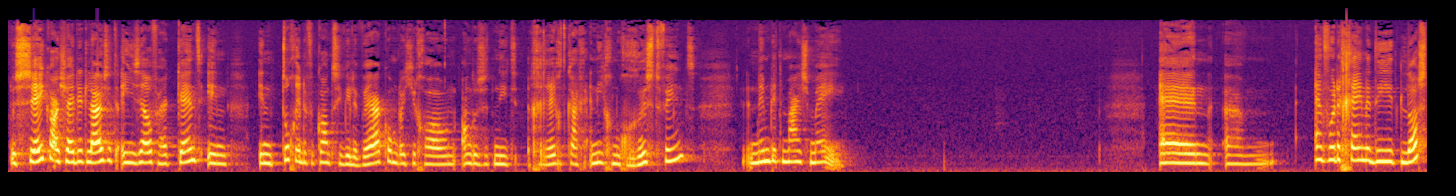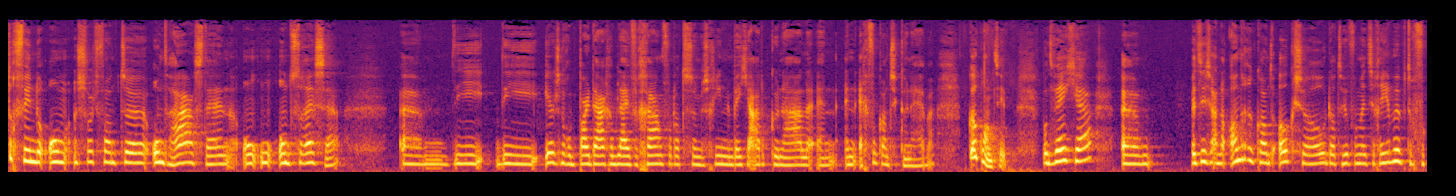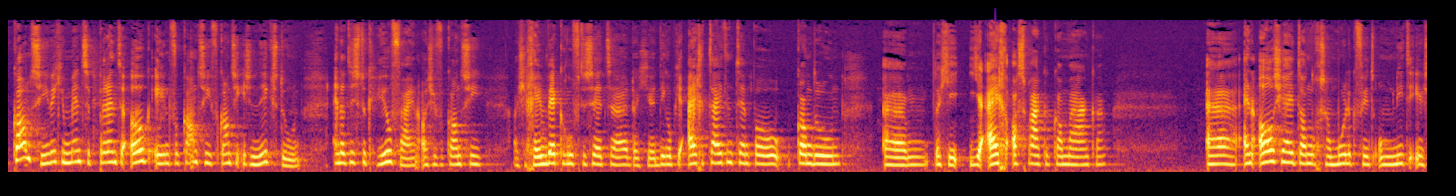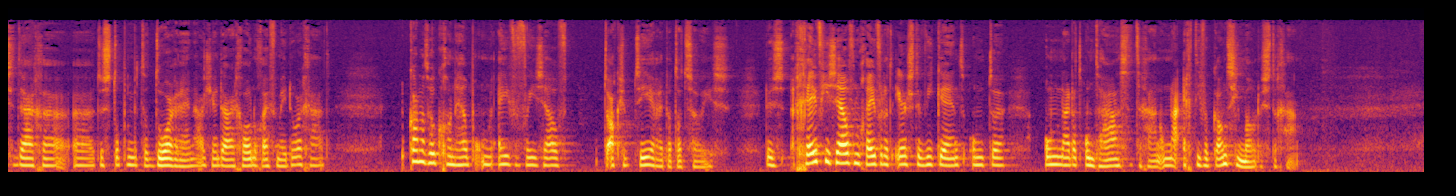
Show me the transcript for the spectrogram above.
Dus zeker als jij dit luistert en jezelf herkent in, in toch in de vakantie willen werken, omdat je gewoon anders het niet geregeld krijgt en niet genoeg rust vindt, neem dit maar eens mee. En, um, en voor degenen die het lastig vinden om een soort van te onthaasten en on ontstressen, ehm, die, die eerst nog een paar dagen blijven gaan voordat ze misschien een beetje adem kunnen halen en, en echt vakantie kunnen hebben. Heb ik ook wel een tip. Want weet je, ehm, het is aan de andere kant ook zo dat heel veel mensen zeggen: ja, we hebben toch vakantie? Weet je, mensen prenten ook in vakantie. Vakantie is niks doen. En dat is natuurlijk heel fijn als je vakantie, als je geen wekker hoeft te zetten, dat je dingen op je eigen tijd en tempo kan doen, ehm, dat je je eigen afspraken kan maken. Uh, en als jij het dan nog zo moeilijk vindt om niet de eerste dagen uh, te stoppen met dat doorrennen, als je daar gewoon nog even mee doorgaat, kan het ook gewoon helpen om even voor jezelf te accepteren dat dat zo is. Dus geef jezelf nog even dat eerste weekend om, te, om naar dat onthaasten te gaan, om naar echt die vakantiemodus te gaan.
